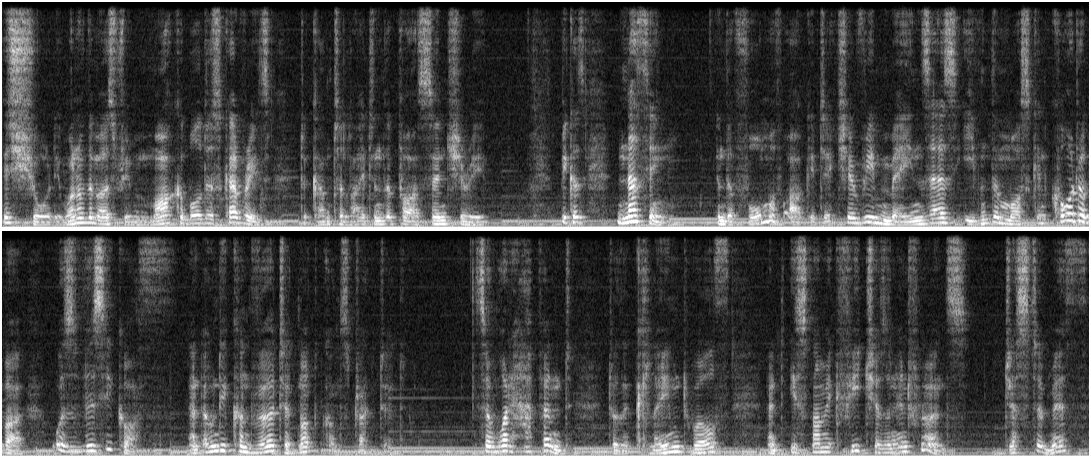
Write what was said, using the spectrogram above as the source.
is surely one of the most remarkable discoveries to come to light in the past century. Because nothing in the form of architecture remains as even the mosque in Cordoba was Visigoth and only converted, not constructed. So, what happened to the claimed wealth and Islamic features and influence? Just a myth?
